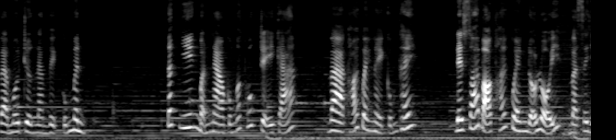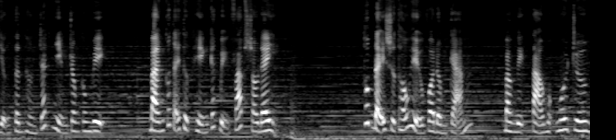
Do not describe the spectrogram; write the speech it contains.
và môi trường làm việc của mình. Tất nhiên bệnh nào cũng có thuốc trị cả, và thói quen này cũng thế. Để xóa bỏ thói quen đổ lỗi và xây dựng tinh thần trách nhiệm trong công việc, bạn có thể thực hiện các biện pháp sau đây. Thúc đẩy sự thấu hiểu và đồng cảm bằng việc tạo một môi trường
